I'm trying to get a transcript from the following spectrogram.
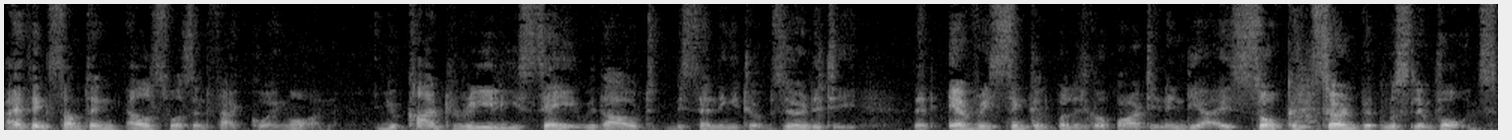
I think something else was in fact going on. You can't really say without descending into absurdity that every single political party in India is so concerned with Muslim votes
